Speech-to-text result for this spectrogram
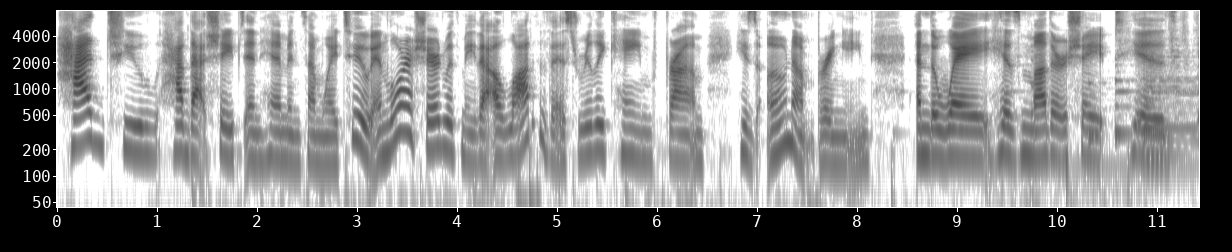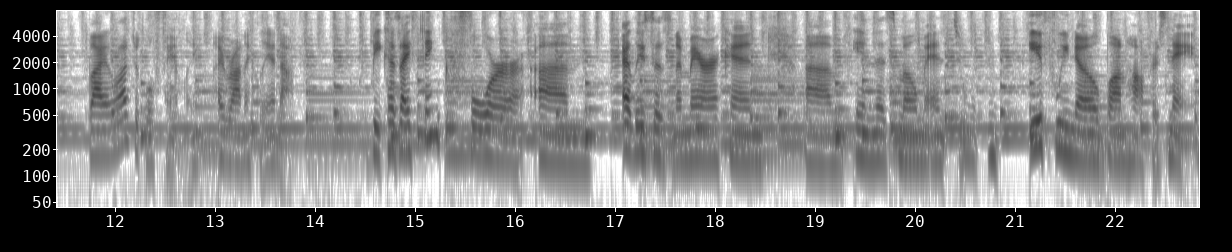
had to have that shaped in him in some way too. And Laura shared with me that a lot of this really came from his own upbringing and the way his mother shaped his biological family, ironically enough because I think for, um, at least as an American um, in this moment, if we know Bonhoeffer's name,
